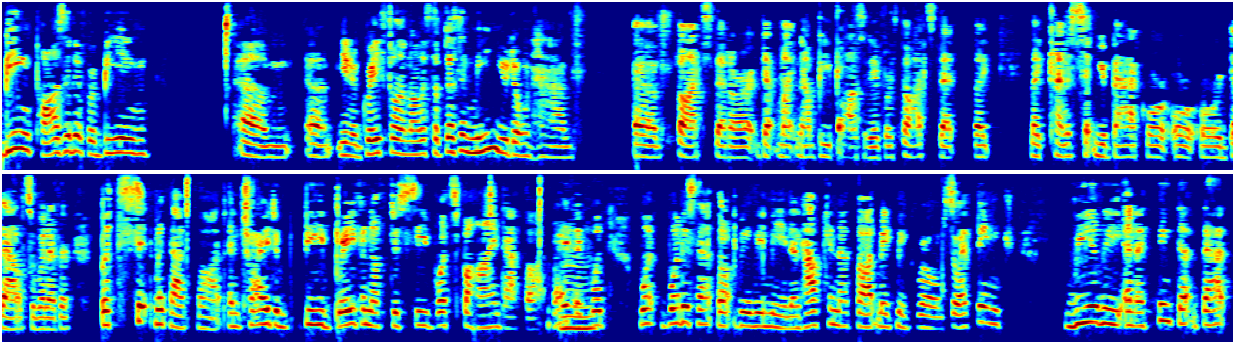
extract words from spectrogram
being positive or being um, um, you know, grateful and all that stuff doesn't mean you don't have uh, thoughts that are that might not be positive or thoughts that like like kind of set you back or, or or doubts or whatever. But sit with that thought and try to be brave enough to see what's behind that thought, right? Like Mm. what what what does that thought really mean, and how can that thought make me grow? So I think really, and I think that that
